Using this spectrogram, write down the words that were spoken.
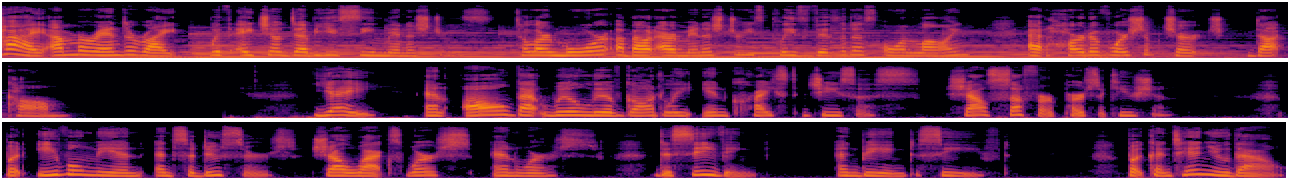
Hi, I'm Miranda Wright with HOWC Ministries. To learn more about our ministries, please visit us online at heartofworshipchurch.com. Yea, and all that will live godly in Christ Jesus shall suffer persecution. But evil men and seducers shall wax worse and worse, deceiving and being deceived. But continue thou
